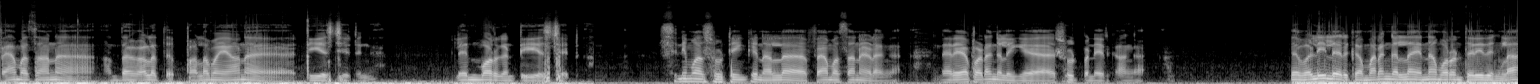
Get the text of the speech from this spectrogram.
ஃபேமஸான அந்த காலத்து பழமையான டீ எஸ்டேட்டுங்க. Glenmorgan tea estate. சினிமா ஷூட்டிங்க்கு நல்ல ஃபேமஸான இடங்க. நிறையா படங்கள் இங்கே ஷூட் பண்ணியிருக்காங்க. இந்த வழியில் இருக்க மரங்கள்லாம் என்ன மரம்னு தெரியுதுங்களா?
